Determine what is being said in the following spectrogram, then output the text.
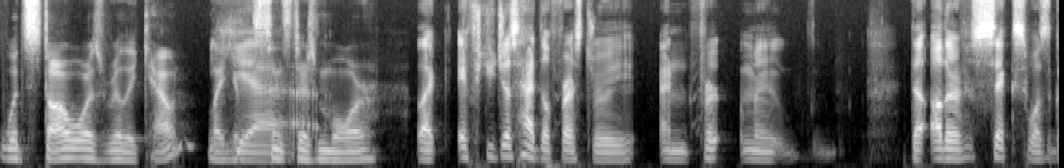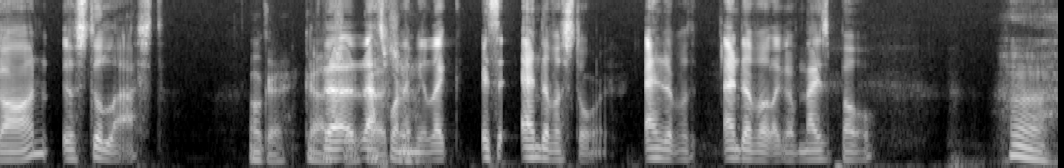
would Star Wars really count? Like if, since there's more. Like if you just had the first three, and for I mean, the other six was gone, it'll still last. Okay, gotcha. That, that's what I mean. Like it's the end of a story, end of a, end of a, like a nice bow. Huh.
